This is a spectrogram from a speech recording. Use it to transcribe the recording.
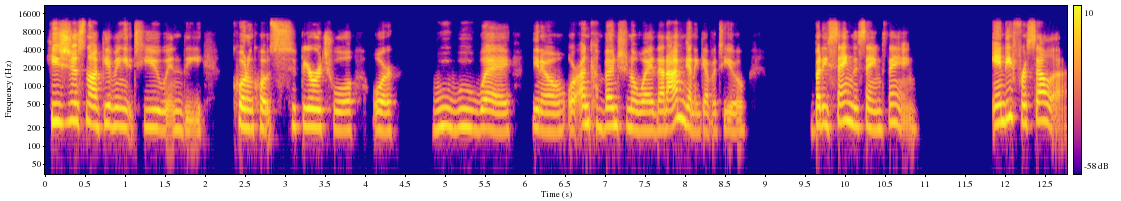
He's just not giving it to you in the quote unquote spiritual or woo woo way, you know, or unconventional way that I'm going to give it to you. But he's saying the same thing. Andy Frisella,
